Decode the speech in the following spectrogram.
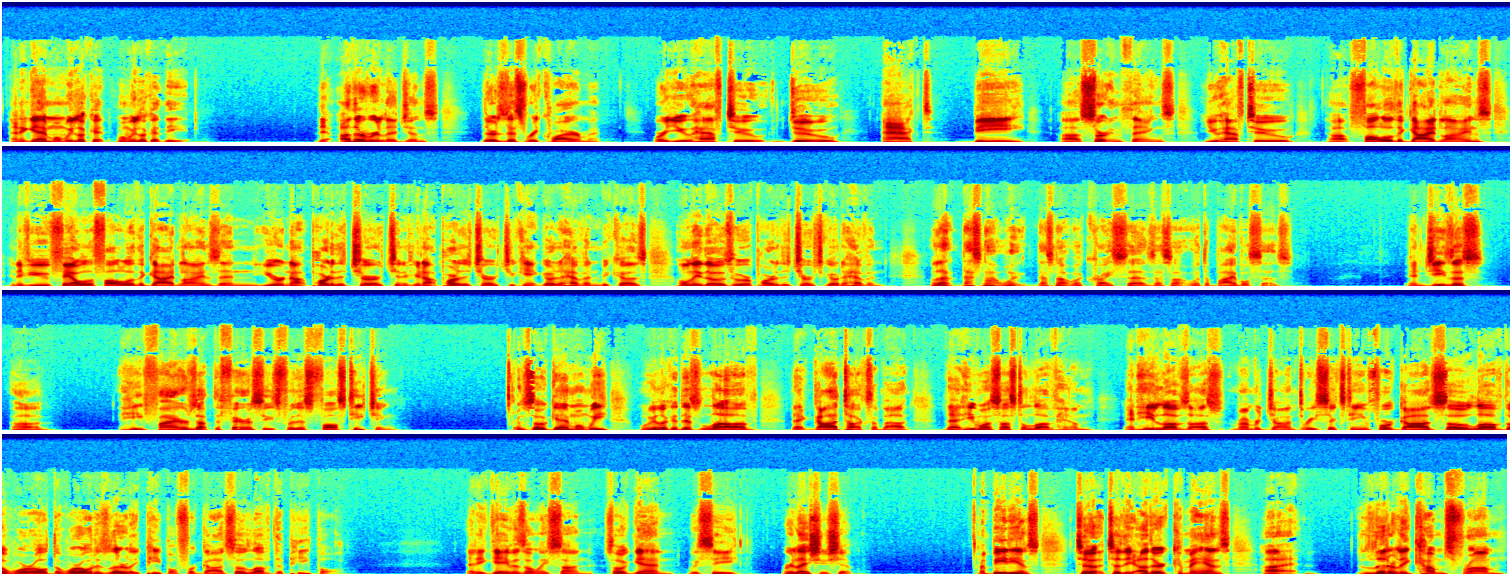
And again, when we look at when we look at the the other religions, there's this requirement where you have to do, act, be uh, certain things. You have to uh, follow the guidelines. And if you fail to follow the guidelines, then you're not part of the church. And if you're not part of the church, you can't go to heaven because only those who are part of the church go to heaven. Well, that, that's not what that's not what Christ says. That's not what the Bible says. And Jesus, uh, he fires up the Pharisees for this false teaching. And so again, when we when we look at this love that God talks about, that He wants us to love Him, and He loves us. Remember John three sixteen. For God so loved the world. The world is literally people. For God so loved the people that He gave His only Son. So again, we see relationship obedience to, to the other commands uh, literally comes from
